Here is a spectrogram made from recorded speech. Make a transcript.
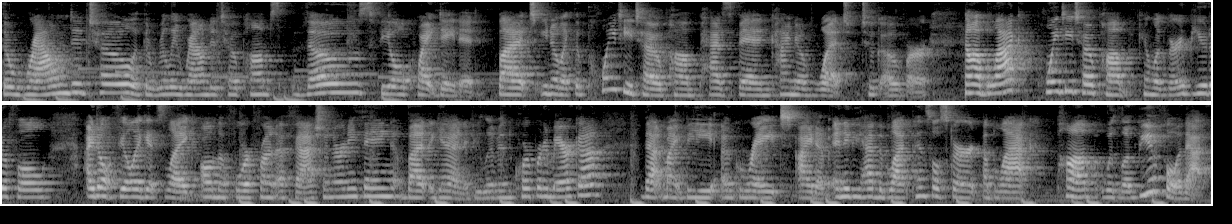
the rounded toe, like the really rounded toe pumps, those feel quite dated. But, you know, like the pointy toe pump has been kind of what took over. Now a black pointy toe pump can look very beautiful. I don't feel like it's like on the forefront of fashion or anything, but again, if you live in corporate America, that might be a great item. And if you have the black pencil skirt, a black pump would look beautiful with that.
